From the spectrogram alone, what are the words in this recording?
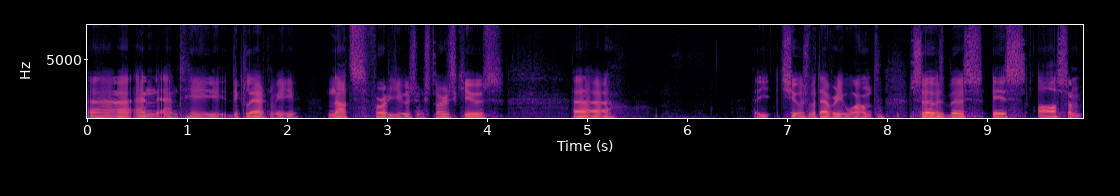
Uh, and, and he declared me nuts for using storage queues. choose whatever you want. Service bus is awesome.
